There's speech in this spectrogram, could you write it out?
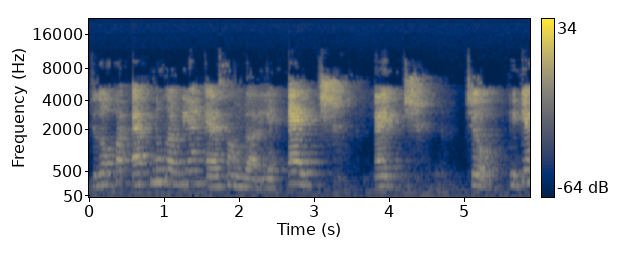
ਜਦੋਂ ਆਪਾਂ ਐਫ ਨੂੰ ਕਰਦੇ ਆ ਐ ਸਾਊਂਡ ਆ ਰਹੀ ਹੈ। ਐਚ ਐਚ ਚੋ ਠੀਕ ਹੈ?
